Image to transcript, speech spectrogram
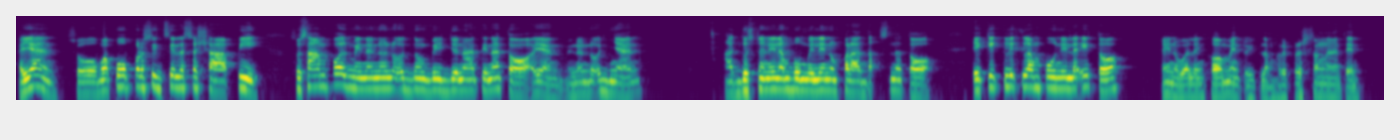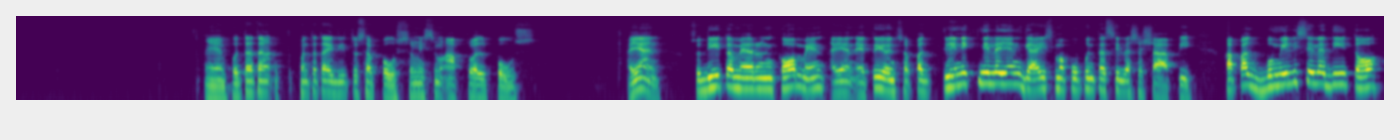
Ayan. So, mapoproceed sila sa Shopee. So, sample, may nanonood ng video natin na to. Ayan, may nanonood niyan. At gusto nilang bumili ng products na to. I-click lang po nila ito. Ay, nawala yung comment. Wait lang, refresh lang natin. Ayan, punta, ta punta tayo dito sa post, sa mismo actual post. Ayan. So dito meron comment, ayan, ito yun. So pag clinic nila yan guys, mapupunta sila sa Shopee. Kapag bumili sila dito,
